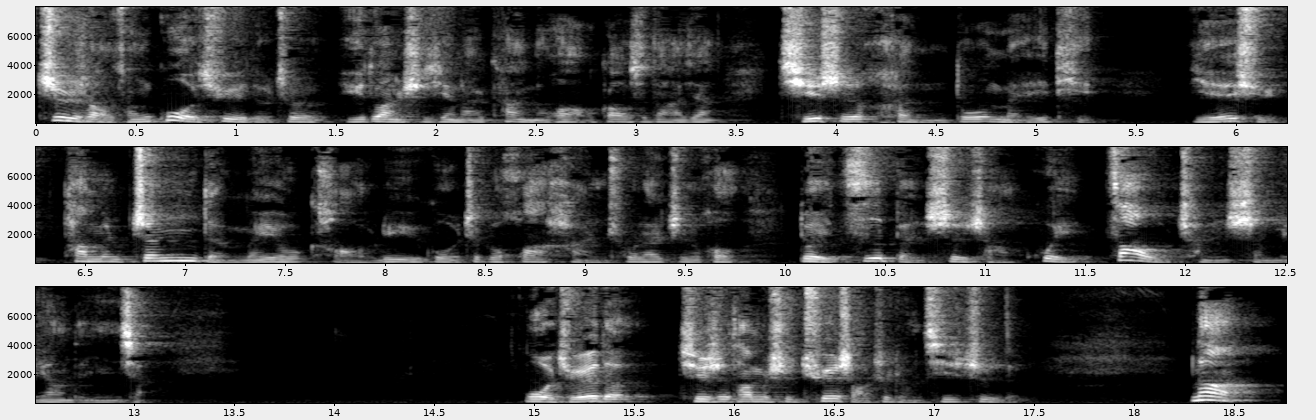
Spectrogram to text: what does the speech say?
至少从过去的这一段时间来看的话，我告诉大家，其实很多媒体。也许他们真的没有考虑过这个话喊出来之后对资本市场会造成什么样的影响。我觉得其实他们是缺少这种机制的。那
